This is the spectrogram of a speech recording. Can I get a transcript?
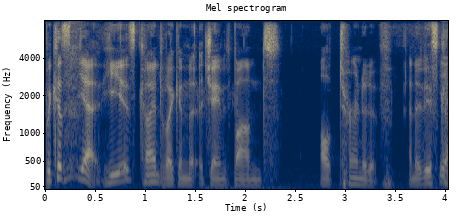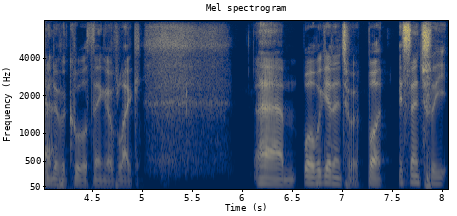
Because yeah, he is kind of like an, a James Bond alternative, and it is kind Yeah. of a cool thing of like, um, well, we'll get into it, but essentially,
